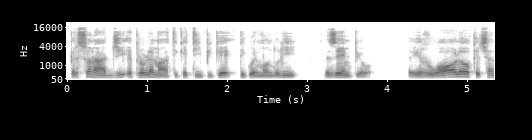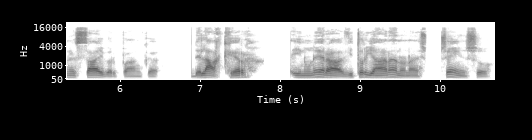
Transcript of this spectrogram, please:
personaggi e problematiche tipiche di quel mondo lì. Ad esempio, il ruolo che c'è nel cyberpunk dell'hacker in un'era vittoriana non ha nessun senso.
